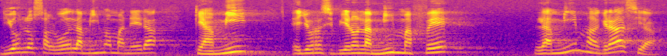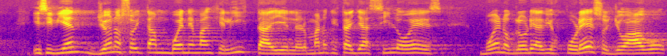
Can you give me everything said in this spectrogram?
Dios los salvó de la misma manera que a mí, ellos recibieron la misma fe, la misma gracia. Y si bien yo no soy tan buen evangelista y el hermano que está allá sí lo es, bueno, gloria a Dios por eso, yo hago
